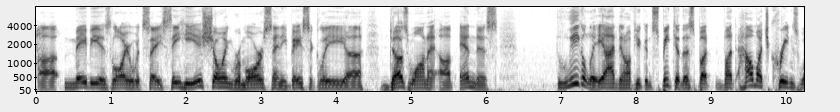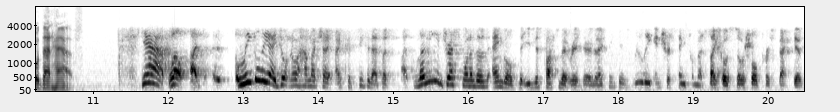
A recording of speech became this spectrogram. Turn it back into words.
Uh, maybe his lawyer would say, see, he is showing remorse and he basically uh, does want to uh, end this. Legally, I don't know if you can speak to this, but but how much credence would that have? Yeah, well, legally, I don't know how much I, I could speak to that, but uh, let me address one of those angles that you just talked about right there that I think is really interesting from a psychosocial perspective.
